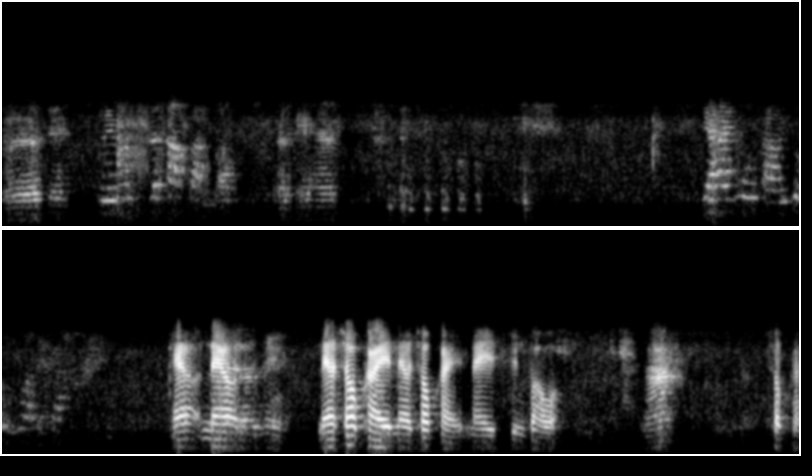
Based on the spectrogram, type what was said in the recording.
เลิกเถอะ เลยรถติดแล้วข้ามฝั่งเปล่า โอเคฮะ อย่าให้ผู้ชายไปส่งรถเลยค่ะ แนวแนวเลิกเถอะแนวชอบใคร แนวชอบใครในซินเปาอะนะชอบใคร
